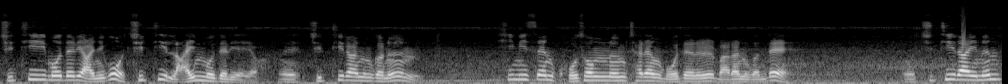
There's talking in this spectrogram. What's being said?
GT 모델이 아니고 GT 라인 모델이에요. 예, GT라는 거는 힘이 센 고성능 차량 모델을 말하는 건데 어, GT 라인은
